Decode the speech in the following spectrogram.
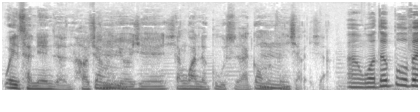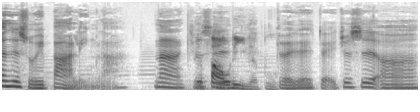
未成年人，好像有一些相关的故事来跟我们分享一下？呃，我的部分是属于霸凌啦。那就是暴力的部分。对对对，就是呃，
